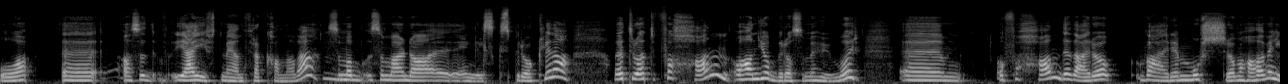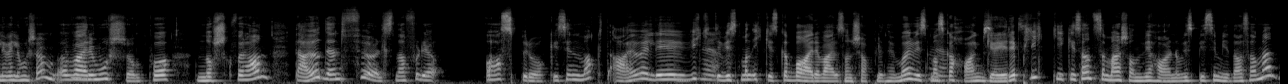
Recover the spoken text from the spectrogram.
og uh, altså, Jeg er gift med en fra Canada, som, er- som er da eh, engelskspråklig. da, Og jeg tror at for han, og han jobber også med humor ehm, Og for han, det der å være morsom Han er veldig veldig morsom. Å være morsom på norsk for han, det er jo den følelsen av fordi å ha språk i sin makt er jo veldig viktig Ja. hvis man ikke skal bare være sånn Chaplin-humor. Hvis man skal ha en gøy replikk, ikke sant, som er sånn vi har når vi spiser middag sammen.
